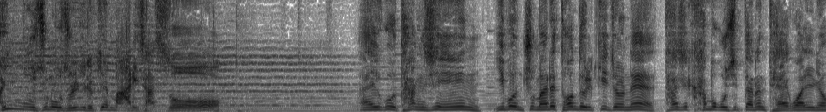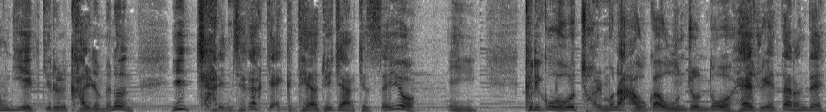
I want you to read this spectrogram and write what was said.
아니 무슨 옷을 이렇게 많이 샀어 아이고 당신 이번 주말에 더 늙기 전에 다시 가보고 싶다는 대관령 옛길을 가려면은 이 차림새가 깨끗해야 되지 않겠어요 이 그리고 젊은 아우가 운전도 해주겠다는데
